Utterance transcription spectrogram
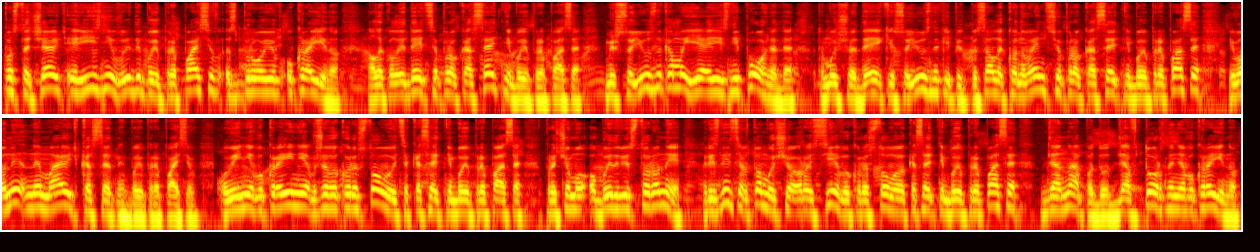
постачають різні види боєприпасів зброї в Україну. Але коли йдеться про касетні боєприпаси, між союзниками є різні погляди, тому що деякі союзники підписали конвенцію про касетні боєприпаси, і вони не мають касетних боєприпасів. У війні в Україні вже використовуються касетні боєприпаси, причому обидві сторони. Різниця в тому, що Росія використовує касетні боєприпаси для нападу, для вторгнення в Україну,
